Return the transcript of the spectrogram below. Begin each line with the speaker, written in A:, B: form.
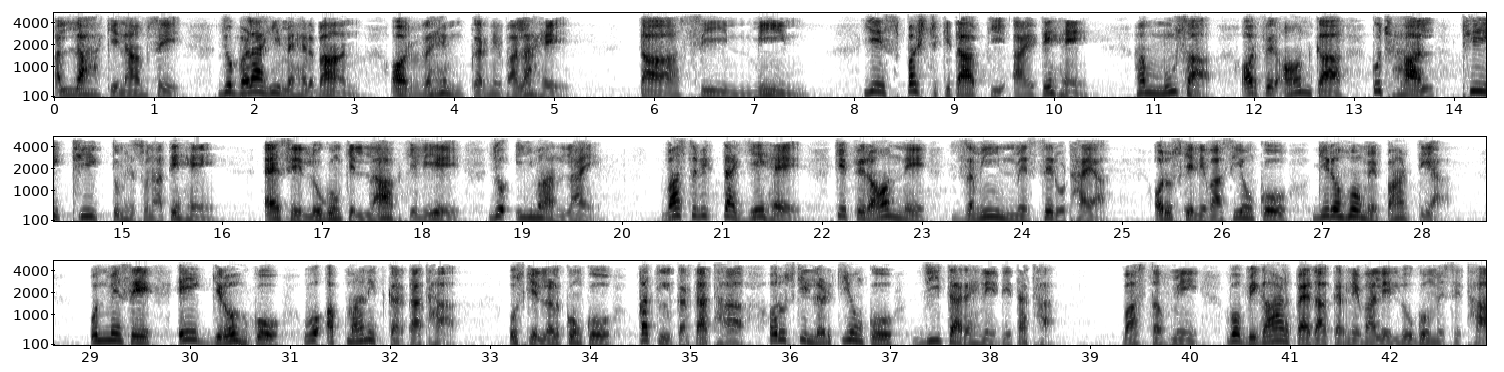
A: अल्लाह के नाम से, जो बड़ा ही मेहरबान और रहम करने वाला है। तासीन मीम। ये स्पष्ट किताब की आयतें हैं। हम मूसा और फिर औन का कुछ हाल ठीक ठीक तुम्हें सुनाते हैं। ऐसे लोगों के लाभ के लिए जो ईमान लाएँ। वास्तविकता ये है कि फिरौन ने ज़मीन में सिर उठाया और उसके निवासियों को गिरोहों में बांट दिया। उनमें से एक गिरोह को वो अपमानित करता था उसके लड़कों को कत्ल करता था और उसकी लड़कियों को जीता रहने देता था वास्तव में वो बिगाड़ पैदा करने वाले लोगों में से था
